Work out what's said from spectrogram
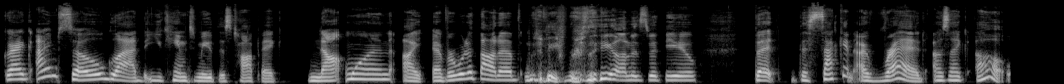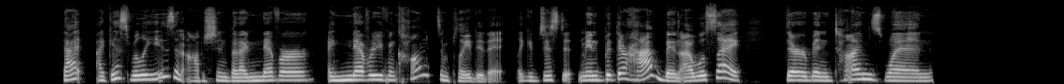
Greg, I'm so glad that you came to me with this topic. Not one I ever would have thought of. I'm going to be really honest with you. But the second I read, I was like, oh, that I guess really is an option, but I never, I never even contemplated it. Like it just, I mean, but there have been, I will say, there have been times when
